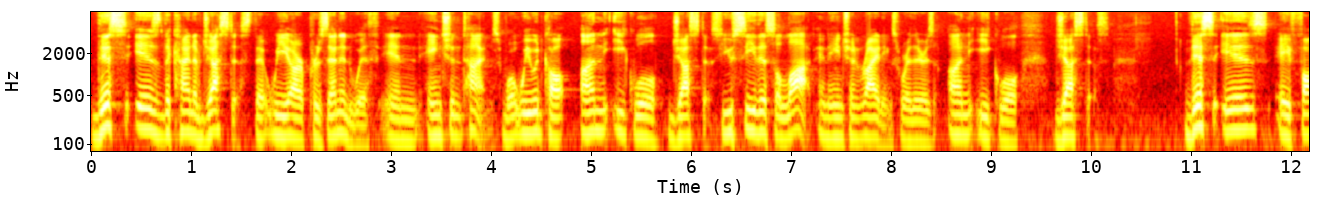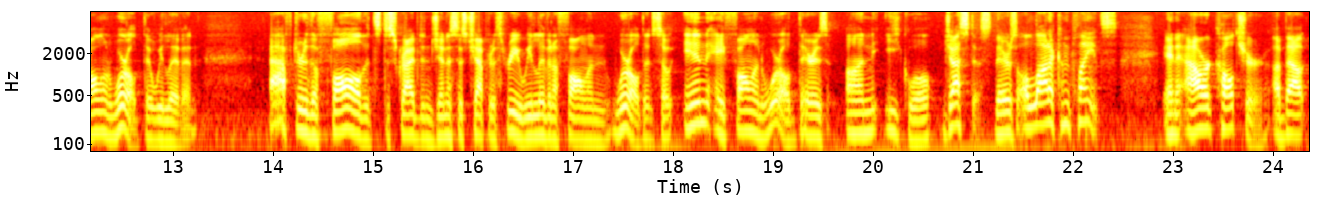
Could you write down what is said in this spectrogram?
This is the kind of justice that we are presented with in ancient times, what we would call unequal justice. You see this a lot in ancient writings where there is unequal justice. This is a fallen world that we live in after the fall that's described in Genesis chapter 3, we live in a fallen world. And so, in a fallen world, there is unequal justice. There's a lot of complaints in our culture about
